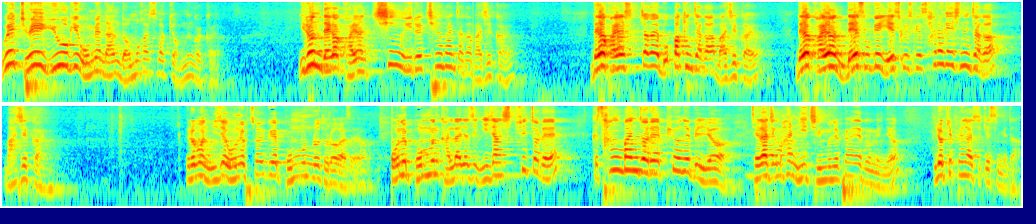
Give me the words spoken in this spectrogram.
왜 죄의 유혹이 오면 나는 넘어갈 수밖에 없는 걸까요? 이런 내가 과연 칭의를 체험한 자가 맞을까요? 내가 과연 십자가에 못 박힌 자가 맞을까요? 내가 과연 내 속에 예수 그리스도께서 살아계시는 자가 맞을까요? 여러분 이제 오늘 설교의 본문으로 돌아가서요. 오늘 본문 갈라디아서 2장 17절에 그 상반절의 표현을 빌려 제가 지금 한 이 질문을 표현해 보면요. 이렇게 표현할 수 있겠습니다.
